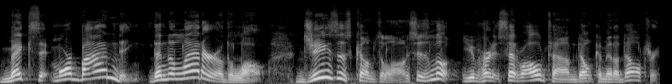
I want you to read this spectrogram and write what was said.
makes it more binding than the letter of the law. Jesus comes along and says, Look, you've heard it said of old time, don't commit adultery.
